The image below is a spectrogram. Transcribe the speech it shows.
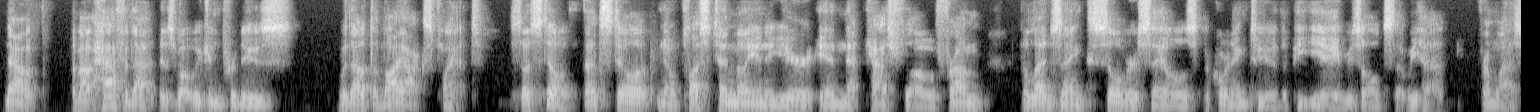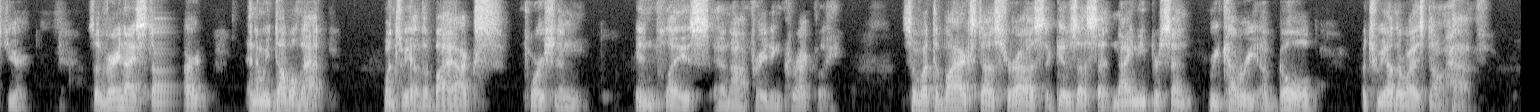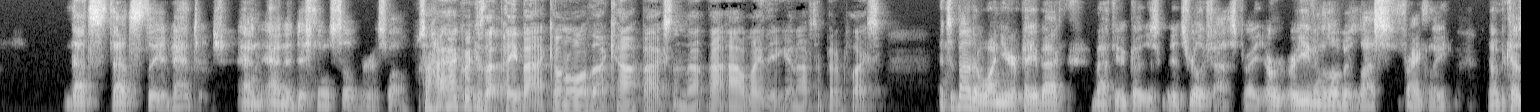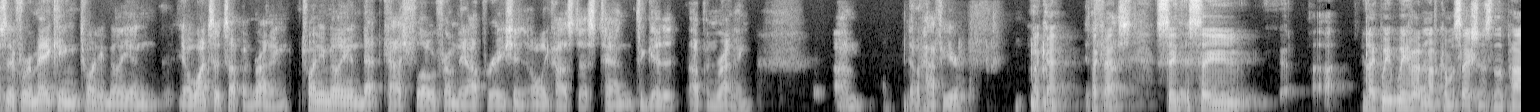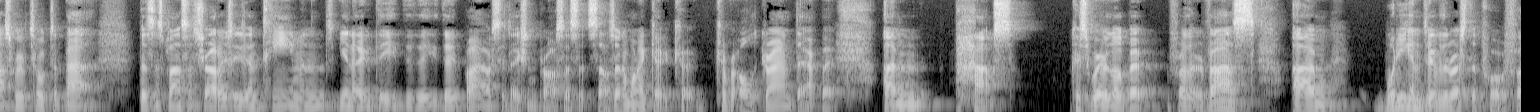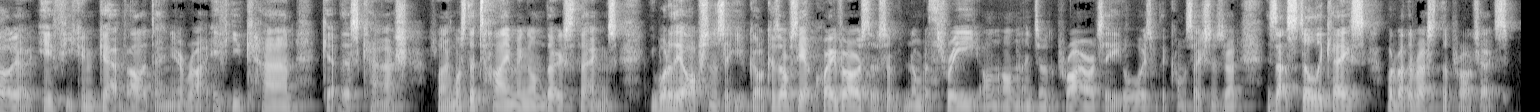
Now, about half of that is what we can produce without the Biox plant. So still, that's still you know plus 10 million a year in net cash flow from the lead zinc silver sales, according to the PEA results that we had from last year. So a very nice start, and then we double that once we have the Biox portion in place and operating correctly. So what the Biox does for us, it gives us that 90% recovery of gold, which we otherwise don't have that's that's the advantage. And and additional silver as well. So how, how quick is that payback on all of that capex and that, that outlay that you're going to have to put in place? It's about a one year payback matthew. It's really fast right? Or, or even a little bit less frankly. You know, because if we're making 20 million you know once it's up and running 20 million net cash flow from the operation it only cost us 10 to get it up and running um you know half a year. Okay. Okay. fast. so so uh, like we, we've had enough conversations in the past. We've talked about business plans and strategies and team and you know the the, the biooxidation process itself. So i don't want to go, cover old ground there but um, perhaps because we're a little bit further advanced um, what are you going to do with the rest of the portfolio if you can get Velardeña right if you can get this cash What's the timing on those things? What are the options that you've got? Because obviously, Quevar is sort of number three on, on in terms of priority, always with the conversations around. Is that still the case? What about the rest of the projects?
